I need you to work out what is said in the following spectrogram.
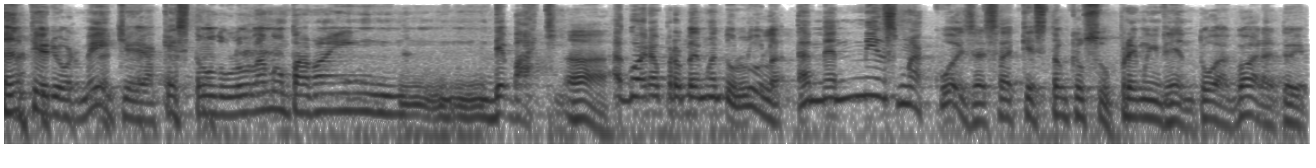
anteriormente a questão do Lula não estava em debate. Ah. Agora é o problema do Lula. É a mesma coisa, essa questão que o Supremo inventou agora de,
